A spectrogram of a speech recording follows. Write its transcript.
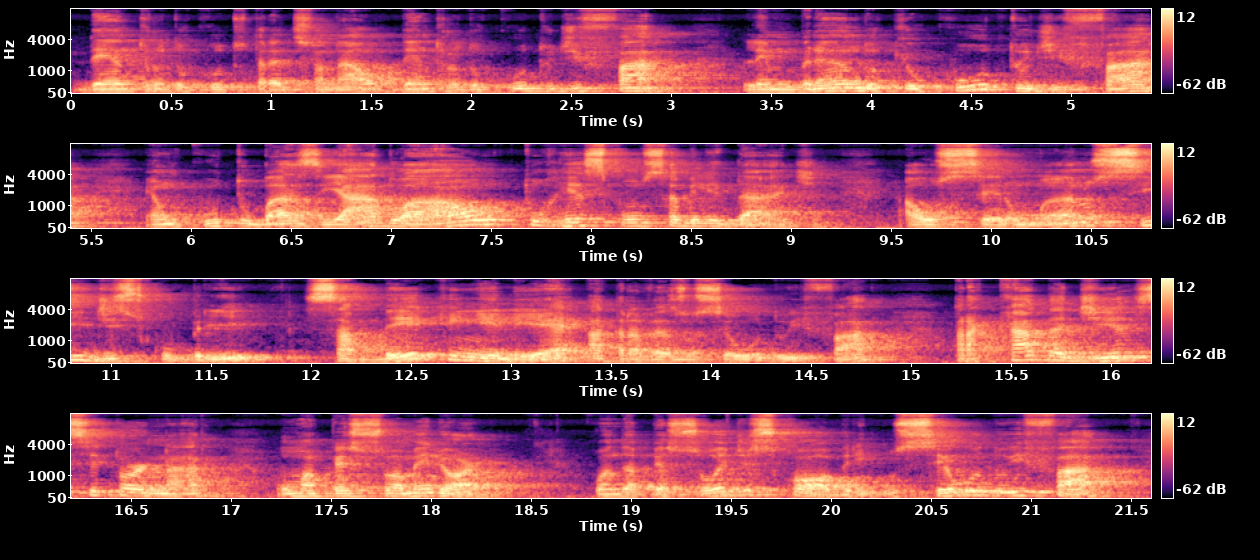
dentro do culto tradicional, dentro do culto de Fá, Lembrando que o culto de Fá é um culto baseado à autorresponsabilidade, ao ser humano se descobrir, saber quem ele é através do seu Udu Ifá, para cada dia se tornar uma pessoa melhor. Quando a pessoa descobre o seu Udu Ifá,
